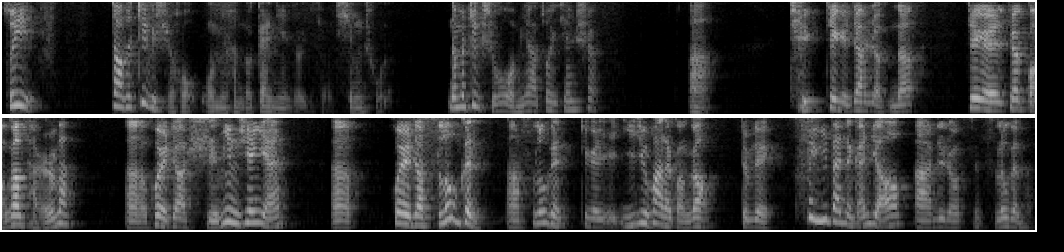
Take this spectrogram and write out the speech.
所以到了这个时候，我们很多概念就已经清楚了。那么这个时候，我们要做一件事儿啊，这这个叫什么呢？这个叫广告词儿吧，啊，或者叫使命宣言啊，或者叫 slogan 啊，slogan 这个一句话的广告，对不对？飞一般的赶脚啊，这种 slogan 嘛。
